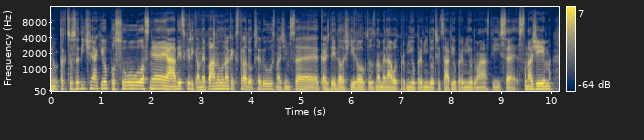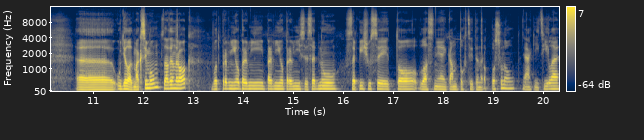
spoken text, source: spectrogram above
No, tak co se týče nějakého posuvu, vlastně já vždycky říkám, neplánuju na extra dopředu, snažím se každý další rok, to znamená od 1. 1. do 31. 12. se snažím uh, udělat maximum za ten rok, od prvního první, prvního první si sednu, sepíšu si to vlastně, kam to chci ten rok posunout, nějaký cíle,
